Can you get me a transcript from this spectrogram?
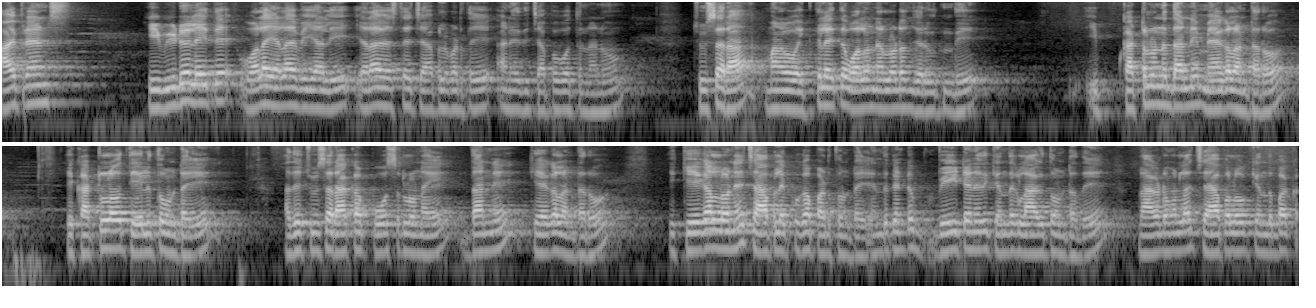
హాయ్ ఫ్రెండ్స్ ఈ వీడియోలో అయితే వల ఎలా వేయాలి ఎలా వేస్తే చేపలు పడతాయి అనేది చెప్పబోతున్నాను. చూసారా మన వ్యక్తులు అయితే వల నిలవడం జరుగుతుంది. ఈ కట్టలు ఉన్న దాన్ని మేఘలు అంటారు. ఈ కట్టలో తేలుతూ ఉంటాయి. అదే చూసారా అక్కడ పోస్టర్లు ఉన్నాయి. దాన్ని కేగలు అంటారు. ఈ కేగల్లోనే చేపలు ఎక్కువగా పడుతుంటాయి. ఎందుకంటే వెయిట్ అనేది కిందకి లాగుతూ ఉంటుంది. లాగడం వల్ల చేపలు కింద పక్క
